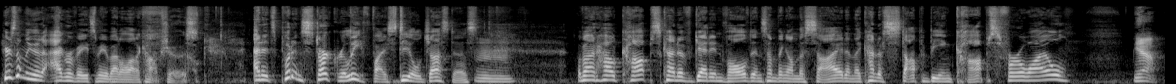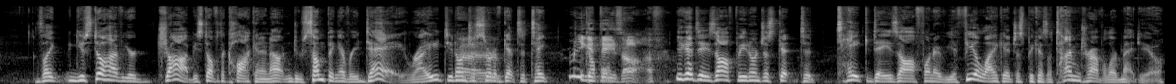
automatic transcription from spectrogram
Here's something that aggravates me about a lot of cop shows, and it's put in stark relief by Steel Justice Mm-hmm. about how cops kind of get involved in something on the side and they kind of stop being cops for a while. yeah. It's like you still have your job, you still have to clock in and out and do something every day, right? You don't just sort of get to take. Uh, I mean, you get days off. You get days off, but you don't just get to take days off whenever you feel like it, just because a time traveler met you.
